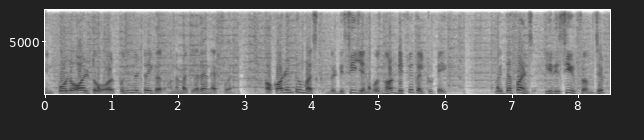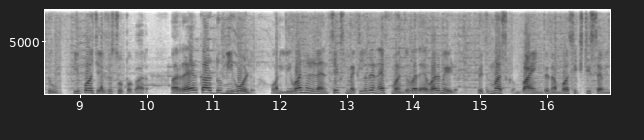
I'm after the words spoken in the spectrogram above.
in Palo Alto or pulling the trigger on a McLaren F1. According to Musk, the decision was not difficult to take. With the funds he received from Zip2, he purchased a supercar, a rare car to behold. Only 106 McLaren F1s were ever made, with Musk buying the number 67,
